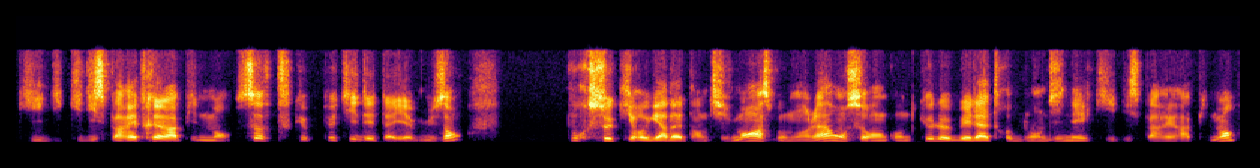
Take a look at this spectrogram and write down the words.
qui, qui disparaît très rapidement. Sauf que, petit détail amusant, pour ceux qui regardent attentivement, à ce moment-là, on se rend compte que le bellâtre blondinet qui disparaît rapidement,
